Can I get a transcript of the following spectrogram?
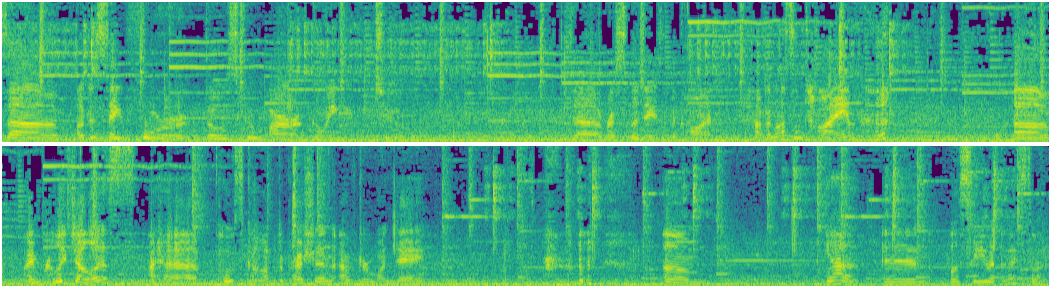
um, I'll just say for those who are going to the rest of the days of the con, have an awesome time. um, I'm really jealous. I have post-con depression after one day. um, yeah, and I'll see you at the next one.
